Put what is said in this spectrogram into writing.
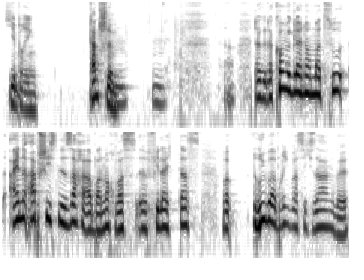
hier bringen. Ganz schlimm. Mhm. Mhm. Ja, da, da kommen wir gleich noch mal zu. Eine abschließende Sache aber noch, was äh, vielleicht das rüberbringt, was ich sagen will.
